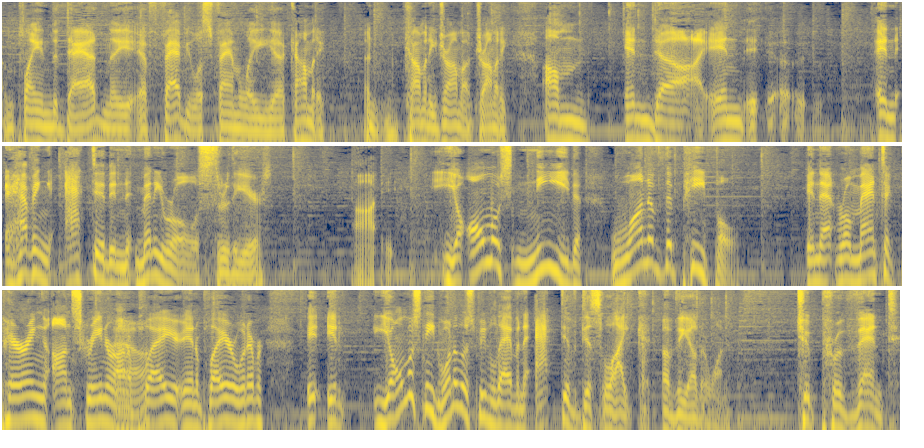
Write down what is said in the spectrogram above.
I'm playing the dad in a, a fabulous family uh, comedy, a comedy drama, dramedy, um, and uh, and uh, and having acted in many roles through the years, uh, you almost need one of the people in that romantic pairing on screen or on a play or in a play or whatever. It, it you almost need one of those people to have an active dislike of the other one to prevent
